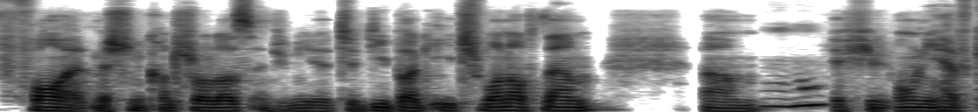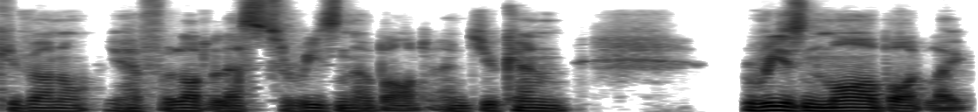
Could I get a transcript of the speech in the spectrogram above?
four admission controllers and you needed to debug each one of them. Um, mm-hmm. If you only have Kyverno, you have a lot less to reason about, and you can reason more about like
